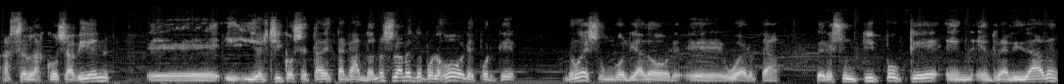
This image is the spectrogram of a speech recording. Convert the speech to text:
a hacer las cosas bien. eh, y, y el chico se está destacando, no solamente por los goles, porque no es un goleador eh, Huerta, pero es un tipo que en, en realidad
